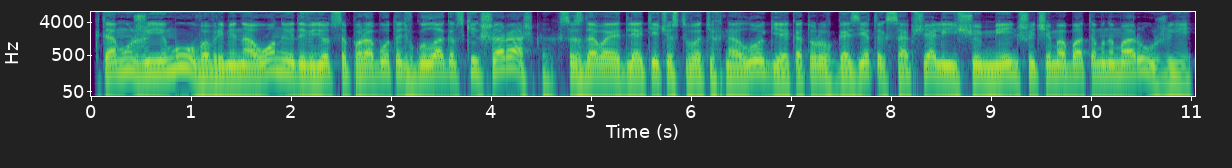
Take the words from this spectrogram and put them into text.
К тому же ему во времена он и доведется поработать в гулаговских шарашках, создавая для Отечества технологии, о которых в газетах сообщали еще меньше, чем об атомном оружии.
